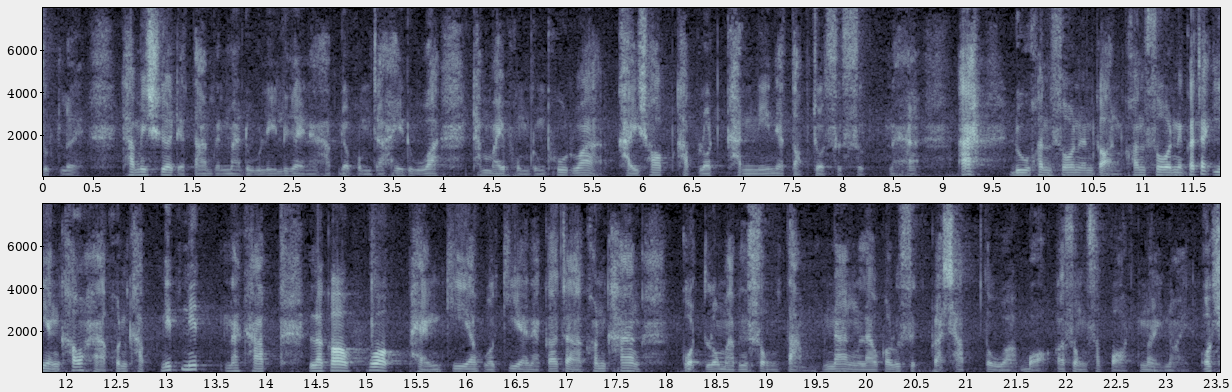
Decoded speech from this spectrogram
สุดๆเลย ถ้าไม่เชื่อเดี๋ยวตามกันมาดูเรื่อยๆนะครับเดี๋ยวผมจะให้ดูว่าทำไมผมถึงพูดว่าใครชอบขับรถคันนี้เนี่ยตอบโจทย์สุดๆนะฮะอะดูคอนโซลกันก่อนคอนโซลเนี่ยก็จะเอียงเข้าหาคนขับนิดๆนะครับ แล้วก็พวกแผงเกียร์หัวเกียร์เนี่ยก็จะค่อนข้าง กดลงมาเป็นทรงต่ำนั่งแล้วก็รู้สึกกระชับตัวเบาะก็ทรงสปอร์ตหน่อยๆ โอเค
